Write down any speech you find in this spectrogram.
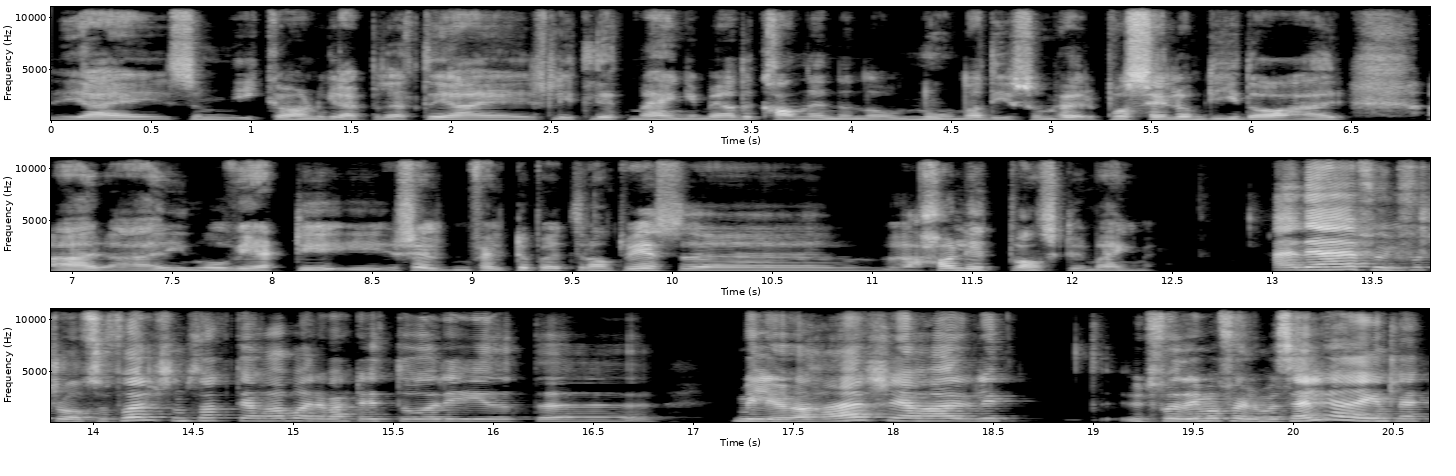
jeg som ikke har noe greie på dette, jeg sliter litt med å henge med. Det kan hende noen av de som hører på, selv om de da er, er, er involvert i, i sjeldenfeltet på et eller annet vis, eh, har litt vanskelig med å henge med. Nei, Det har jeg full forståelse for. Som sagt, jeg har bare vært ett år i dette miljøet her, så jeg har litt utfordring med å følge med selv, jeg, egentlig.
